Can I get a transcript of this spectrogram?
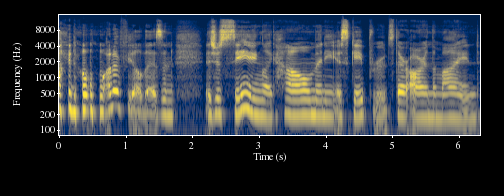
i don't want to feel this. And it's just seeing like how many escape routes there are in the mind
